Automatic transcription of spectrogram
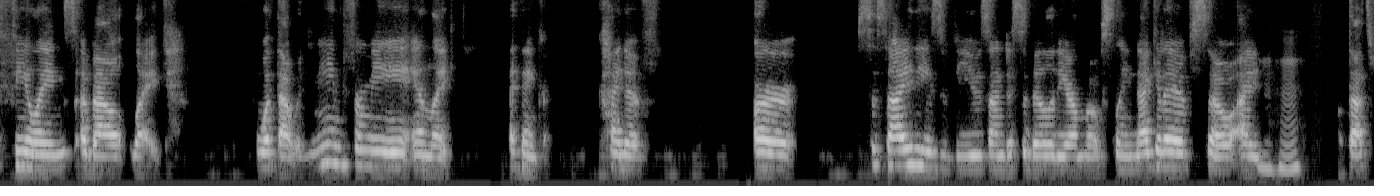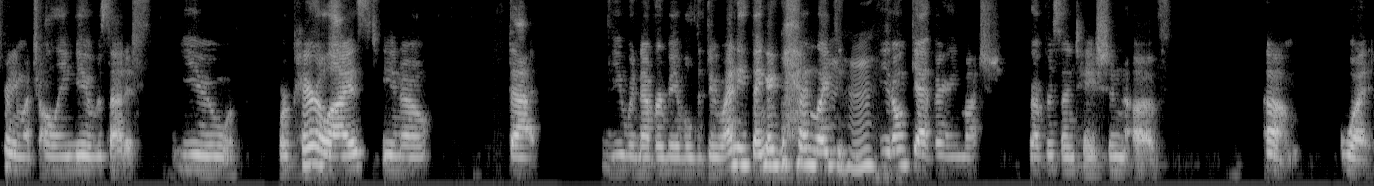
feelings about like what that would mean for me and like I think kind of our society's views on disability are mostly negative. So I mm-hmm. That's pretty much all I knew was that if you were paralyzed, you know, that you would never be able to do anything again. like mm-hmm. you don't get very much representation of um, what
